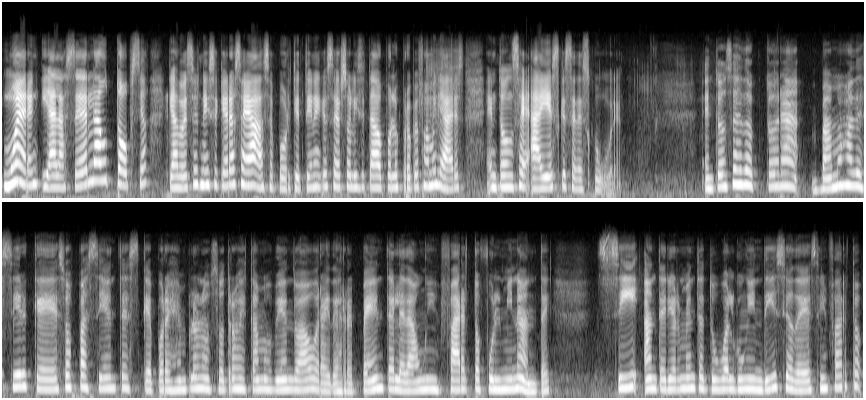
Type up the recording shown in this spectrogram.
mueren y al hacer la autopsia, que a veces ni siquiera se hace porque tiene que ser solicitado por los propios familiares, entonces ahí es que se descubre. Entonces, doctora, vamos a decir que esos pacientes que, por ejemplo, nosotros estamos viendo ahora y de repente le da un infarto fulminante, si anteriormente tuvo algún indicio de ese infarto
